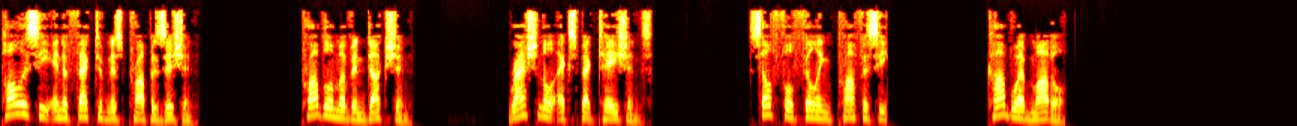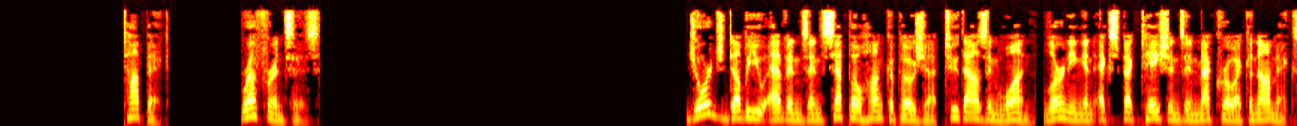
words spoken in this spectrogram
Policy ineffectiveness proposition. Problem of induction. Rational expectations. Self-fulfilling prophecy. Cobweb model. References George W. Evans and Seppo Honkapohja 2001, Learning and Expectations in Macroeconomics.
